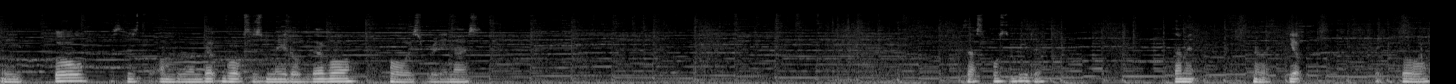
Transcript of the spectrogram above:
There you go. This is the Umbreon deck box. It's made of leather. Oh it's really nice. Is that supposed to be there? Damn it. Anyway yep. There you go.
